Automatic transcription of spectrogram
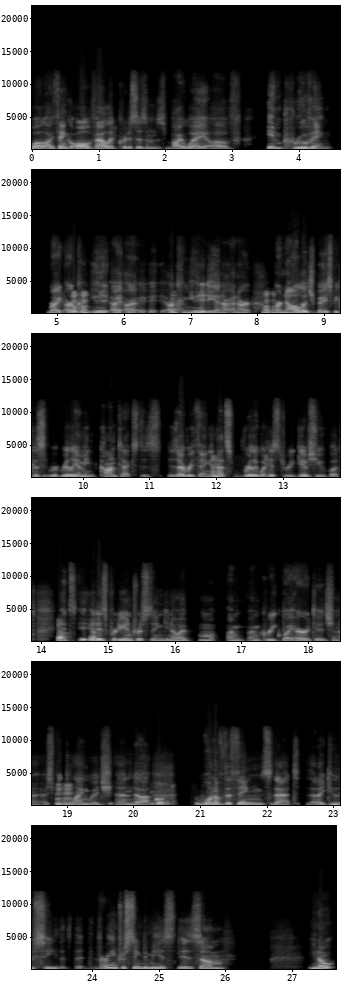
well, I think all valid criticisms by way of improving right our mm-hmm. community our, our yeah. community and our and our mm-hmm. our knowledge base because really i mean context is is everything and mm-hmm. that's really what history gives you but yeah. it's it, yeah. it is pretty interesting you know i i'm i'm greek by heritage and i, I speak the mm-hmm. language and uh Good. one of the things that that i do see that that very interesting to me is is um you know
